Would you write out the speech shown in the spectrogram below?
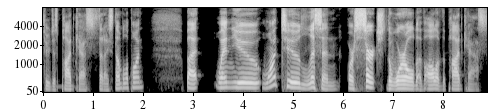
through just podcasts that I stumble upon. But when you want to listen or search the world of all of the podcasts,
